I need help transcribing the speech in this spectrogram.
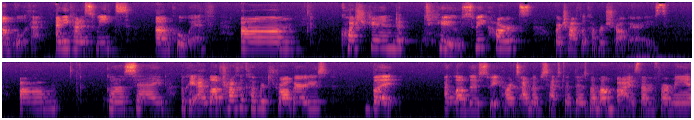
I'm cool with that. Any kind of sweets, I'm cool with. Um, question two, sweethearts or chocolate covered strawberries? Um, gonna say, okay, I love chocolate covered strawberries, but I love those sweethearts. I'm obsessed with those. My mom buys them for me.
